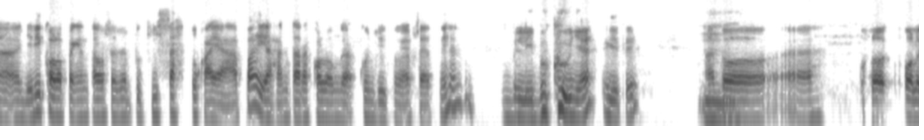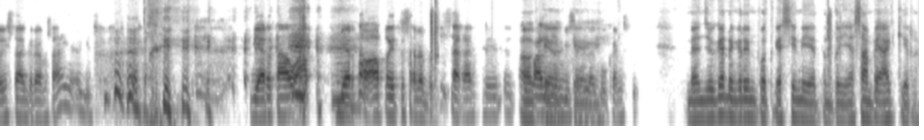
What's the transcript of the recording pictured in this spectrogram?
uh, jadi kalau pengen tahu saja kisah tuh kayak apa ya antara kalau nggak kunjungi websitenya beli bukunya gitu hmm. atau uh, follow, follow Instagram saya gitu biar tahu biar tahu apa itu sadar berkisah kan itu okay, paling yang bisa dilakukan sih dan juga dengerin podcast ini ya tentunya sampai akhir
